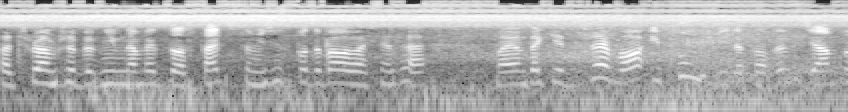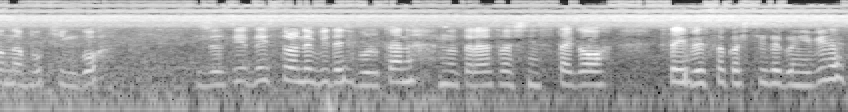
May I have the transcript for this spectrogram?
patrzyłam, żeby w nim nawet zostać. Co mi się spodobało właśnie, że mają takie drzewo i punkt widokowy. Widziałam to na bookingu, że z jednej strony widać wulkan, no teraz właśnie z tego, z tej wysokości tego nie widać.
